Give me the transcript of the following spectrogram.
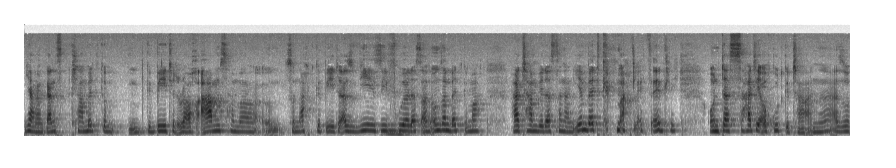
ja, ganz klar mitgebetet oder auch abends haben wir äh, zur Nacht gebetet. Also wie sie früher das an unserem Bett gemacht hat, haben wir das dann an ihrem Bett gemacht letztendlich. Und das hat ihr auch gut getan. Ne? Also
